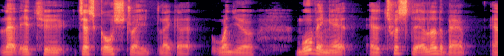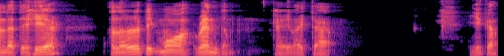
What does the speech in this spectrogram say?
let it to just go straight. Like a, uh, when you're moving it, it twist it a little bit and let the hair a little bit more random. Okay, like that. Here you go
